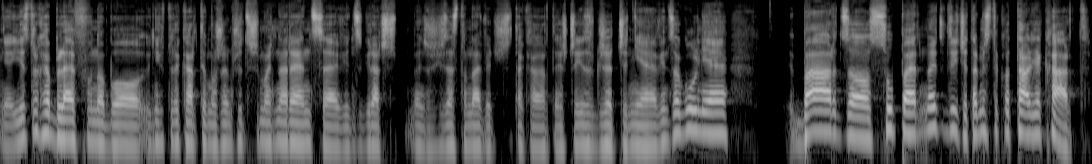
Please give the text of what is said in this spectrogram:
Jest trochę blefu, no bo niektóre karty możemy przytrzymać na ręce, więc gracz będzie się zastanawiać, czy ta karta jeszcze jest w grze, czy nie. Więc ogólnie bardzo super. No i wiecie, tam jest tylko talia kart.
